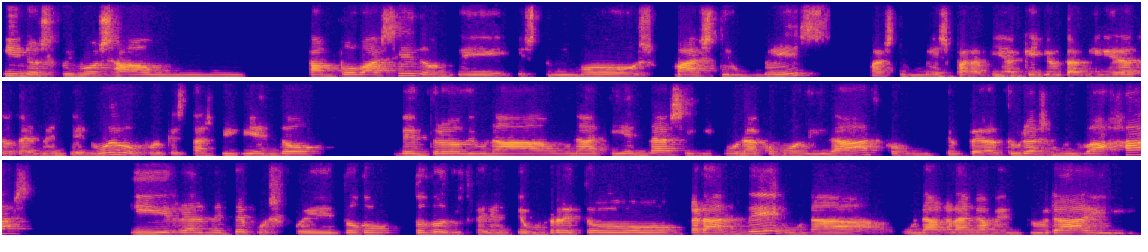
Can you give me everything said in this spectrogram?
Y nos fuimos a un campo base donde estuvimos más de un mes, más de un mes, para mí aquello también era totalmente nuevo porque estás viviendo dentro de una, una tienda sin ninguna comodidad, con temperaturas muy bajas y realmente pues fue todo, todo diferente, un reto grande, una, una gran aventura y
